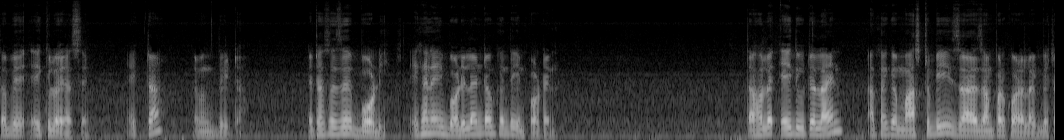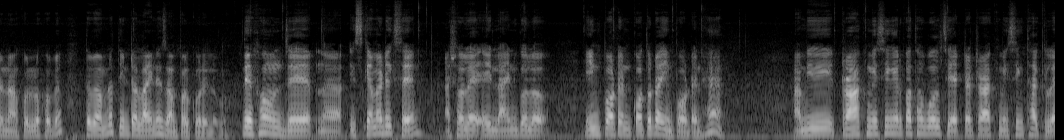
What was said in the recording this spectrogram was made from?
তবে এইগুলোই আছে। একটা এবং দুইটা। এটা হচ্ছে যে বডি। এখানে এই বডি লাইনটাও কিন্তু ইম্পর্টেন্ট তাহলে এই দুইটা লাইন আপনাকে মাস্ট বি যা জাম্পার করা লাগবে, এটা না করলে হবে, তবে আমরা তিনটা লাইনে জাম্পার করে নেব। দেখুন যে স্ক্যামেটিক্সে আসলে এই লাইনগুলো ইম্পর্টেন্ট কতটা ইম্পর্টেন্ট হ্যাঁ? আমি ট্রাক মিসিংয়ের কথা বলছি, একটা ট্রাক মিসিং থাকলে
